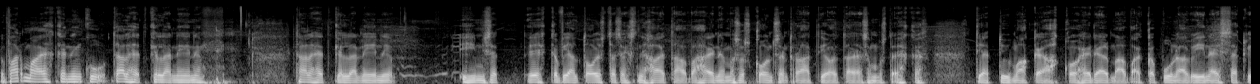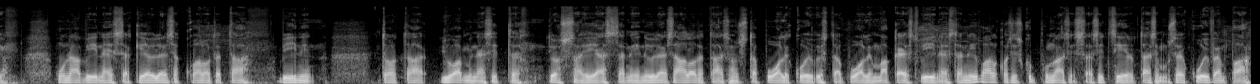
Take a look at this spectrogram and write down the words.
No varmaan ehkä niin kuin tällä hetkellä, niin, tällä hetkellä niin, niin ihmiset ehkä vielä toistaiseksi niin haetaan vähän enemmän konsentraatioita ja semmoista ehkä tiettyä makeahkoa hedelmää vaikka punaviineissäkin. Punaviineissäkin ja yleensä kun aloitetaan viinin tota, juominen sitten jossain iässä, niin yleensä aloitetaan semmoisista puolikuivista ja puolimakeista viineistä, niin valkoisissa kuin punaisissa, ja sitten siirrytään semmoiseen kuivempaan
